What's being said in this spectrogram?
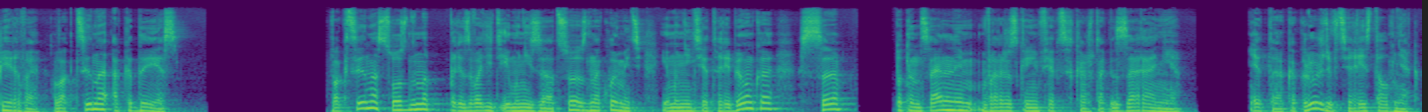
Первое. Вакцина АКДС. Вакцина создана производить иммунизацию, знакомить иммунитет ребенка с потенциальной вражеской инфекцией, скажем так, заранее. Это как люжь, дифтерия и столбняк.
